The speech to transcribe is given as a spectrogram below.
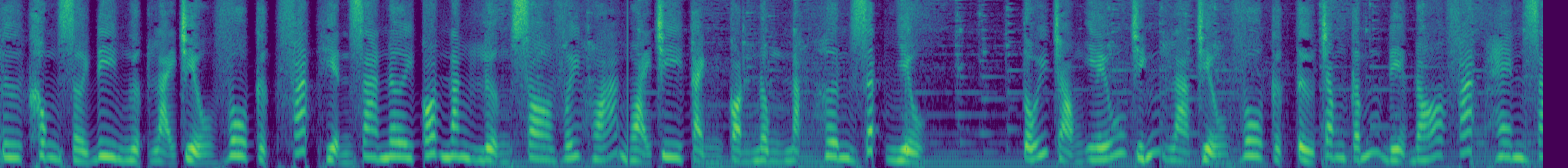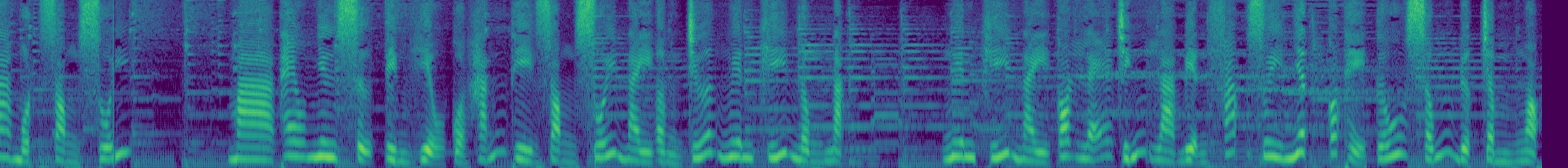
Tư không rời đi ngược lại triệu vô cực phát hiện ra nơi có năng lượng so với hóa ngoại chi cảnh còn nồng nặng hơn rất nhiều tối trọng yếu chính là triệu vô cực từ trong cấm địa đó phát hen ra một dòng suối. Mà theo như sự tìm hiểu của hắn thì dòng suối này ẩn chứa nguyên khí nồng nặng. Nguyên khí này có lẽ chính là biện pháp duy nhất có thể cứu sống được Trầm Ngọc.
